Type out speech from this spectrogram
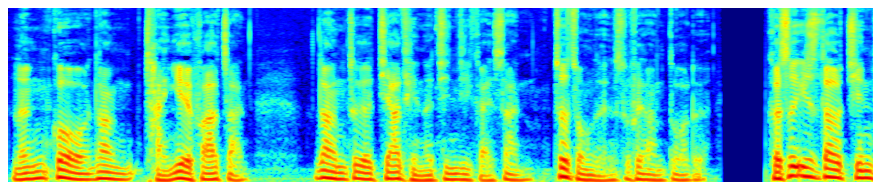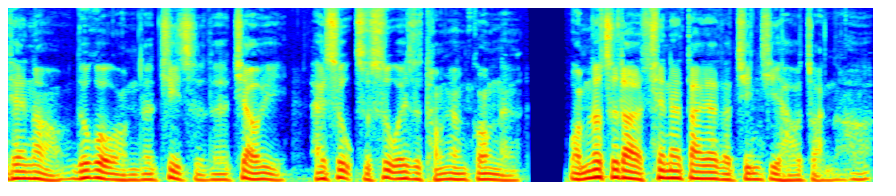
能够让产业发展，让这个家庭的经济改善，这种人是非常多的。可是，一直到今天哈，如果我们的继子的教育还是只是维持同样功能，我们都知道现在大家的经济好转了哈，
